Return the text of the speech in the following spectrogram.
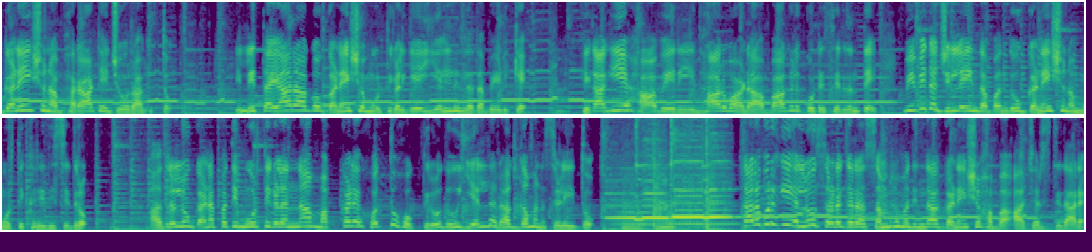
ಗಣೇಶನ ಭರಾಟೆ ಜೋರಾಗಿತ್ತು. ಇಲ್ಲಿ ತಯಾರಾಗೋ ಗಣೇಶ ಮೂರ್ತಿಗಳಿಗೆ ಎಲ್ಲಿಲ್ಲದ ಬೇಡಿಕೆ. ಹೀಗಾಗಿಯೇ ಹಾವೇರಿ, ಧಾರವಾಡ, ಬಾಗಲಕೋಟೆ ಸೇರಿದಂತೆ ವಿವಿಧ ಜಿಲ್ಲೆಯಿಂದ ಬಂದು ಗಣೇಶನ ಮೂರ್ತಿ ಖರೀದಿಸಿದ್ರು. ಅದರಲ್ಲೂ ಗಣಪತಿ ಮೂರ್ತಿಗಳನ್ನ ಮಕ್ಕಳೇ ಹೊತ್ತು ಹೋಗ್ತಿರೋದು ಎಲ್ಲರ ಗಮನ ಸೆಳೆಯಿತು. ಕಲಬುರಗಿಯಲ್ಲೂ ಸಡಗರ ಸಂಭ್ರಮದಿಂದ ಗಣೇಶ ಹಬ್ಬ ಆಚರಿಸುತ್ತಿದ್ದಾರೆ.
